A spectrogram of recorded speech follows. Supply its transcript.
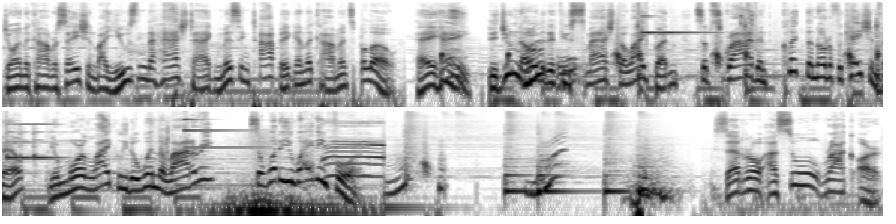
Join the conversation by using the hashtag missing topic in the comments below. Hey, hey, did you know that if you smash the like button, subscribe, and click the notification bell, you're more likely to win the lottery? So what are you waiting for? Cerro Azul rock art.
